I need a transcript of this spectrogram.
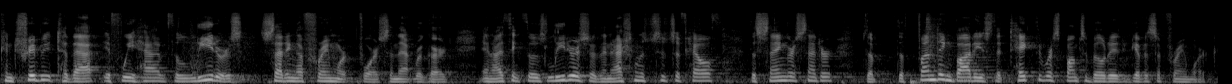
contribute to that if we have the leaders setting a framework for us in that regard. And I think those leaders are the National Institutes of Health, the Sanger Center, the, the funding bodies that take the responsibility to give us a framework.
